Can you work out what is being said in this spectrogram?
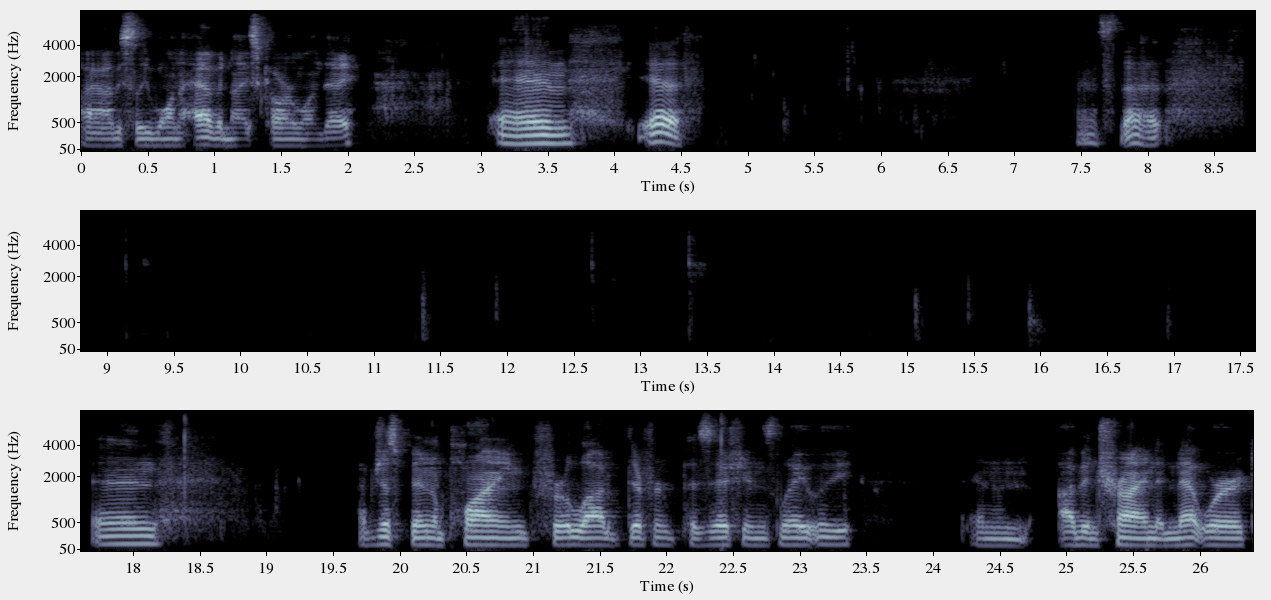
I obviously want to have a nice car one day. And yeah, that's that. And I've just been applying for a lot of different positions lately, and I've been trying to network.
